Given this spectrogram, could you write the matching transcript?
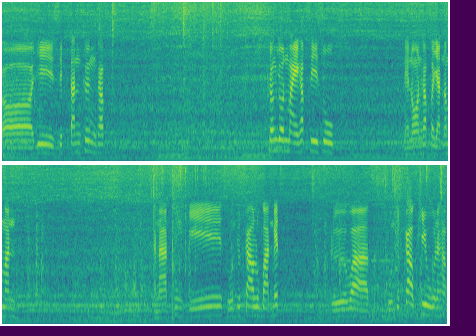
ก็ 20 ตันครึ่งครับ เครื่องยนต์ใหม่ครับ 4 สูบ แน่นอนครับประหยัดน้ำมัน ขนาดพุ่งกี0.9 ลูกบาทเมตร หรือว่า 0.9 คิวนะครับ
